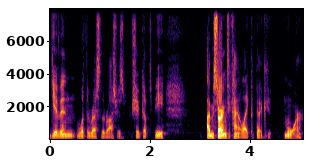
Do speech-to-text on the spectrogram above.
given what the rest of the roster is shaped up to be, I'm starting to kind of like the pick more.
